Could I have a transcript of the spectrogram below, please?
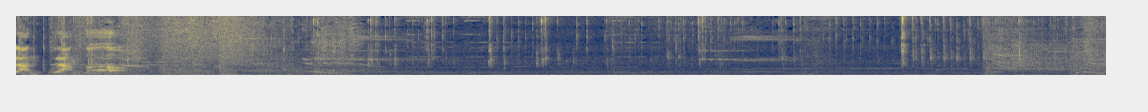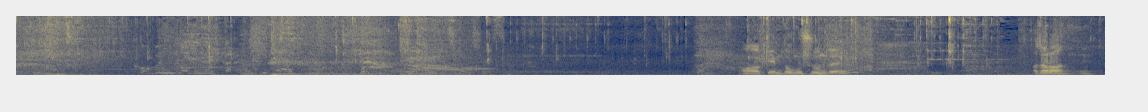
왜 안 왜 안 가? 아 게임 너무 쉬운데? 아 잘하네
